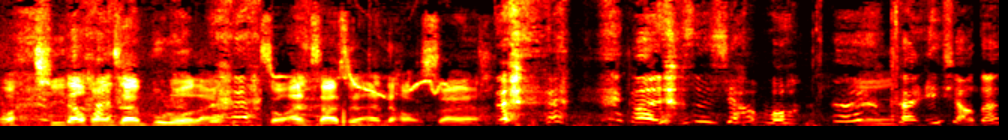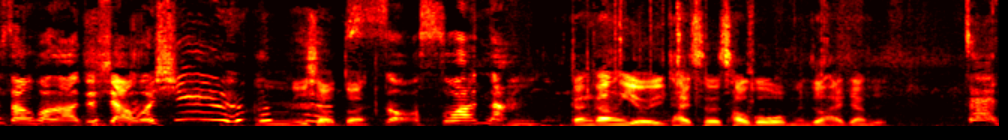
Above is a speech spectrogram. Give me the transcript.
哇，骑到环山部落来，手按刹车按的好酸啊！对，根本就是下坡，嗯才一小段上坡，然后就下坡，咻，嗯，一小段。手酸呐、嗯，刚刚有一台车超过我们之后还这样子。赞！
